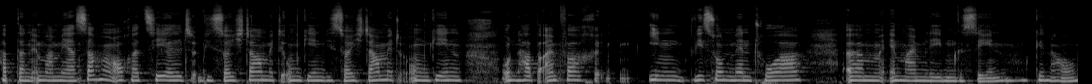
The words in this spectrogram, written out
habe dann immer mehr Sachen auch erzählt, wie soll ich damit umgehen, wie soll ich damit umgehen und habe einfach ihn wie so ein Mentor ähm, in meinem Leben gesehen. Genau.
